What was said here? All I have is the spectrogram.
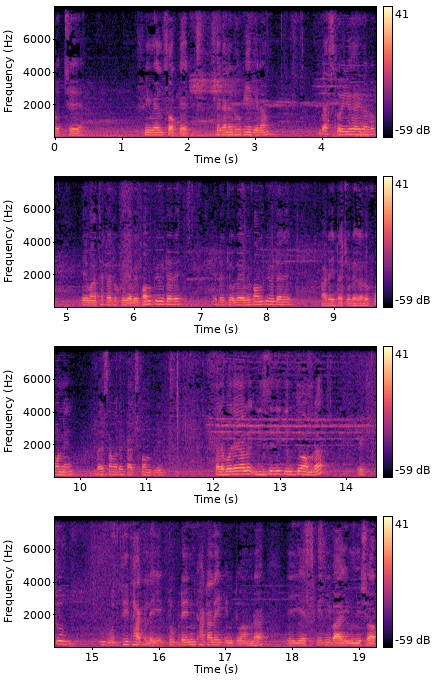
হচ্ছে ফিমেল সকেট সেখানে ঢুকিয়ে দিলাম। ব্যাস, তৈরি হয়ে গেল। এই মাথাটা ঢুকে যাবে কম্পিউটারে এটা চলে যাবে কম্পিউটারে আর এটা চলে গেল ফোনে। ব্যাস, আমাদের কাজ কমপ্লিট তাহলে বোঝা গেল ইজিলি কিন্তু আমরা একটু বুদ্ধি থাকলেই, একটু ব্রেন খাটালেই কিন্তু আমরা এই এসপিডি বা ইউনিশক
